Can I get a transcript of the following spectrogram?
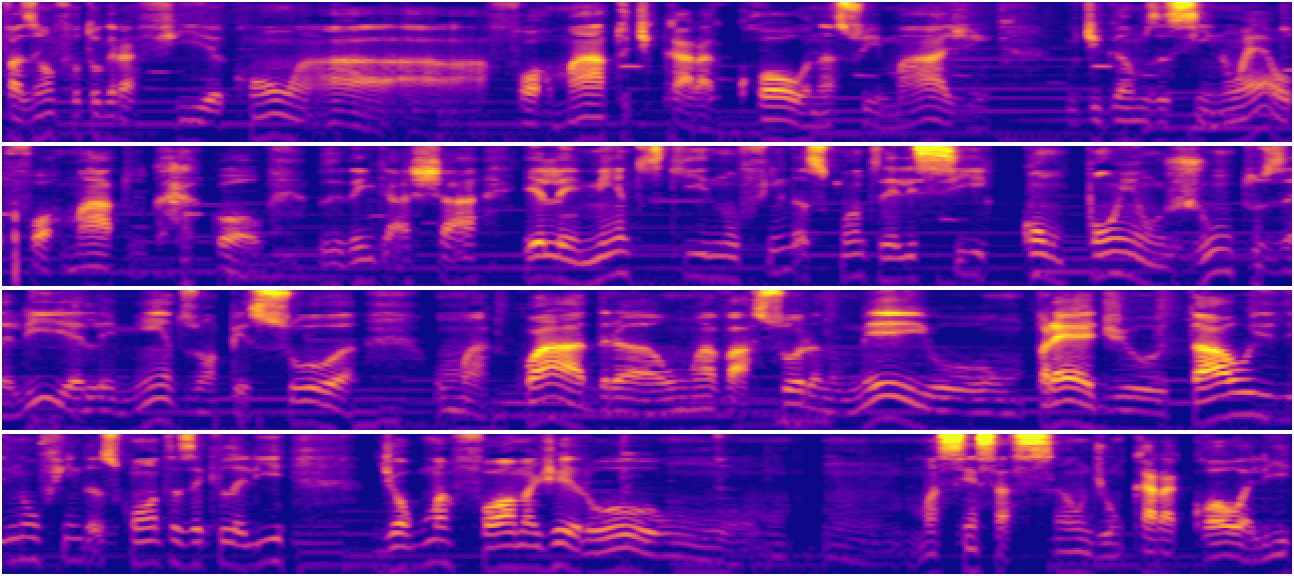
fazer uma fotografia com a, a, a formato de caracol na sua imagem, digamos assim, não é o formato do caracol. Você tem que achar elementos que, no fim das contas, eles se componham juntos ali, elementos, uma pessoa, uma quadra, uma vassoura no meio, um prédio e tal, e no fim das contas aquilo ali de alguma forma gerou um, uma sensação de um caracol ali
